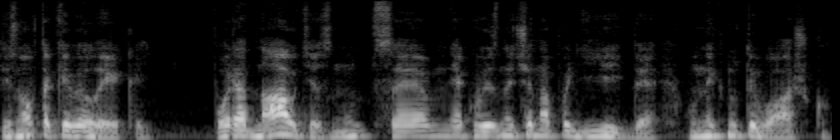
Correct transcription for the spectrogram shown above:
І знов таки великий. Поряд Наутіс, ну це як визначена подія йде. Уникнути важко.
